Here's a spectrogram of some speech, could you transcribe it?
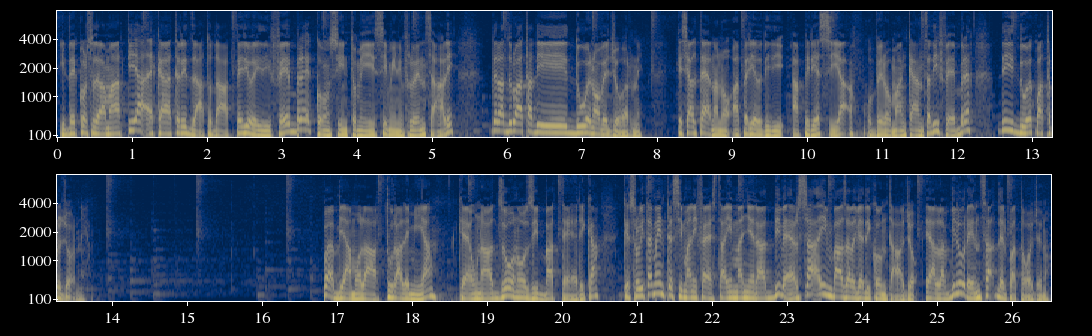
Il decorso della malattia è caratterizzato da periodi di febbre con sintomi simili-influenzali della durata di 2-9 giorni, che si alternano a periodi di aperiessia, ovvero mancanza di febbre, di 2-4 giorni. Poi abbiamo la turalemia, che è una zoonosi batterica che solitamente si manifesta in maniera diversa in base alla via di contagio e alla virulenza del patogeno.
